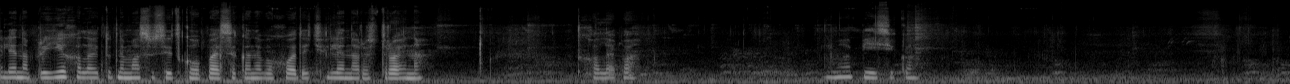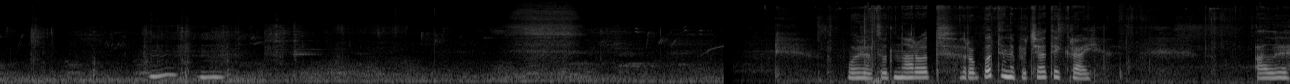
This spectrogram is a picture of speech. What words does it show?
Елена приїхала і тут нема сусідського песика, не виходить. Елена розстроєна. От халепа. Нема пісіка. Боже, тут народ роботи не початий край. Але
